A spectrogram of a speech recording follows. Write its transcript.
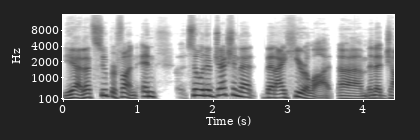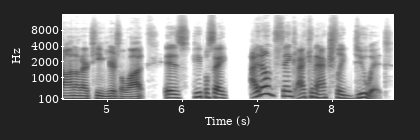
Yeah, that's super fun. And so an objection that that I hear a lot, um, and that John on our team hears a lot, is people say, "I don't think I can actually do it.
